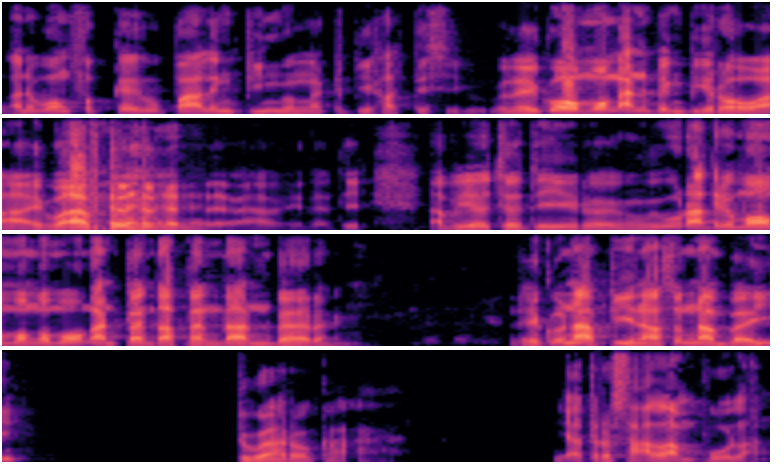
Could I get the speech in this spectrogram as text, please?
Lalu wong fikih ku paling bingung ngadepi hadis itu. Lha iku omongan ping pira wae. Tapi yo aja tiru. Iku ora trimo omong-omongan bantah-bantahan barang. Lha iku Nabi langsung nambahi dua rakaat. Ya terus salam pulang.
